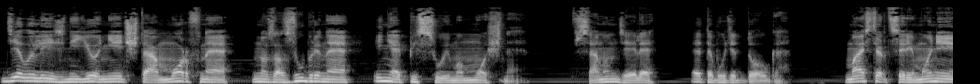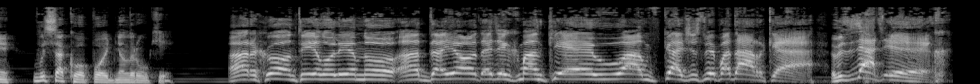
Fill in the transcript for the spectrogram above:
делали из нее нечто аморфное, но зазубренное и неописуемо мощное. В самом деле, это будет долго. Мастер церемонии высоко поднял руки. «Архонт Илулимну отдает этих манкей вам в качестве подарка! Взять их!»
